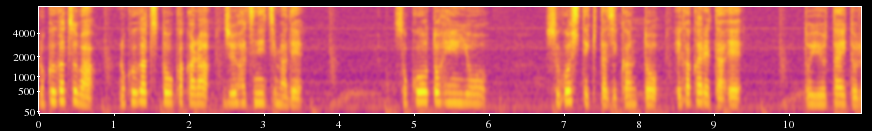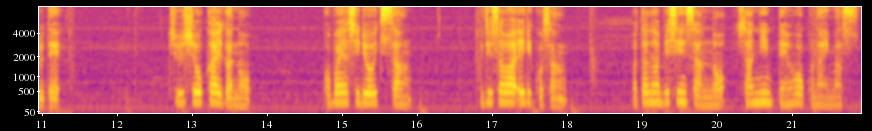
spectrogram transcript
6月は6月10日から18日まで「素行と変容過ごしてきた時間と描かれた絵」というタイトルで抽象絵画の小林良一さん藤沢恵理子さん渡辺晋さんの3人展を行います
